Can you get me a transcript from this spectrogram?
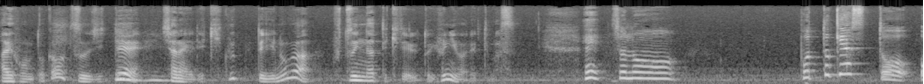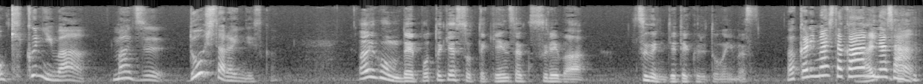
iPhone とかを通じうんてうん。車内で聞くっていうのが普通になってきているというふうに言われてます。えそのポッドキャストを聞くにはまずどうしたらいいんですか？iPhone でポッドキャストって検索すればすぐに出てくると思いますわかりましたか、はい皆さん？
